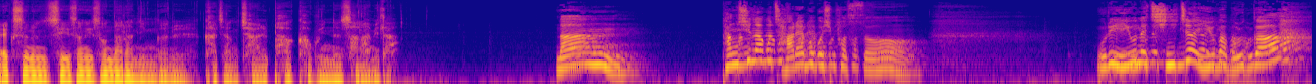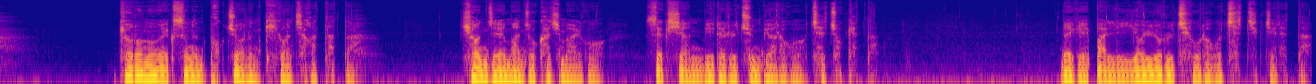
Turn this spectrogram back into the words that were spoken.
엑스는 세상에서 나란 인간을 가장 잘 파악하고 있는 사람이다. 난 당신하고 잘해보고 싶었어. 우리 이혼의 진짜 이유가 뭘까? 결혼 후 엑스는 폭주하는 기관차 같았다. 현재에 만족하지 말고 섹시한 미래를 준비하라고 재촉했다. 내게 빨리 연료를 채우라고 채찍질했다.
